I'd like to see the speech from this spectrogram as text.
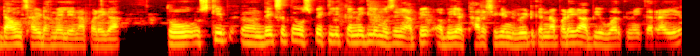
डाउन साइड हमें लेना पड़ेगा। तो उसकी देख सकते हैं, उस पर क्लिक करने के लिए मुझे यहाँ पे अभी अट्ठारह सेकेंड वेट करना पड़ेगा। अभी वर्क नहीं कर रहा है ये।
